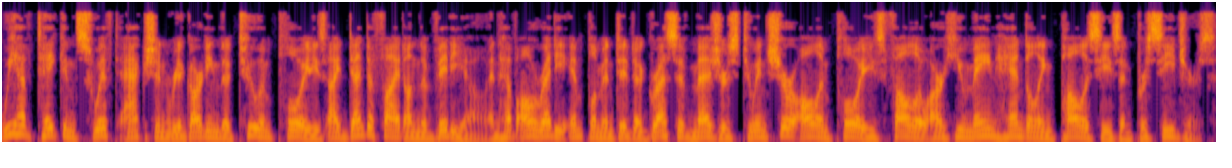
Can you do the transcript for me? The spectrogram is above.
We have taken swift action regarding the two employees identified on the video and have already implemented aggressive measures to ensure all employees follow our humane handling policies and procedures.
